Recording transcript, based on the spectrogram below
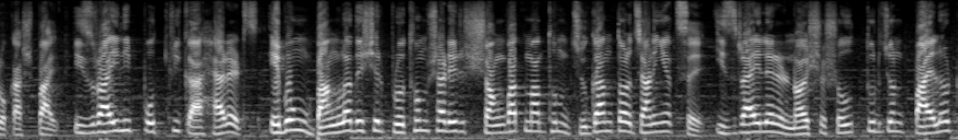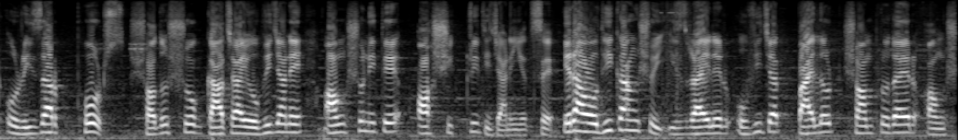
প্রকাশ পায়। ইসরায়েলি পত্রিকা হ্যারেটস এবং বাংলাদেশের প্রথম সারির সংবাদ মাধ্যম যুগান্তর জানিয়েছে, ইসরায়েলের নয়শো সত্তর জন পাইলট ও রিজার্ভ ফোর্স সদস্য গাজায় অভিযানে অংশ নিতে অস্বীকৃতি জানিয়েছে। এরা অধিকাংশই ইসরায়েলের অভিজাত পাইলট সম্প্রদায়ের অংশ,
